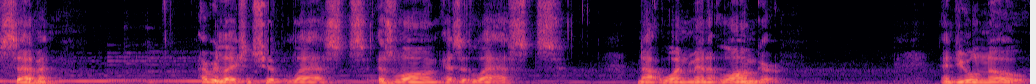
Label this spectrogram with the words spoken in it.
Seven, a relationship lasts as long as it lasts, not one minute longer. And you will know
